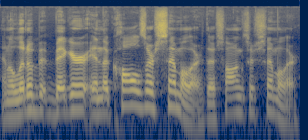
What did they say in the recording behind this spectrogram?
and a little bit bigger, and the calls are similar. The songs are similar.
